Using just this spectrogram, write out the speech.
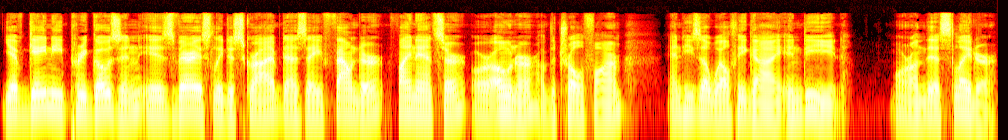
Yevgeny Prigozhin is variously described as a founder, financer, or owner of the troll farm, and he's a wealthy guy indeed. More on this later.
